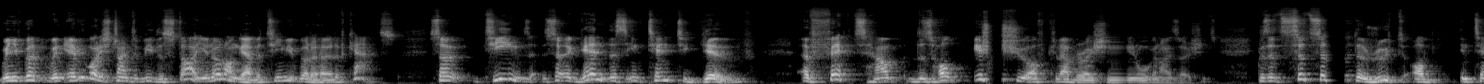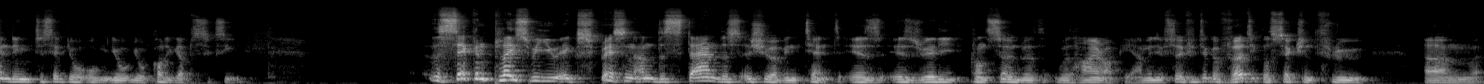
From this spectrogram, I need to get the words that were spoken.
When you've got when everybody's trying to be the star, you no longer have a team. You've got a herd of cats. So teams, so again, this intent to give affects how this whole issue of collaboration in organizations because it sits at the root of intending to set your, your, your colleague up to succeed. The second place where you express and understand this issue of intent is, is really concerned with, with hierarchy. I mean, if, so if you took a vertical section through um,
